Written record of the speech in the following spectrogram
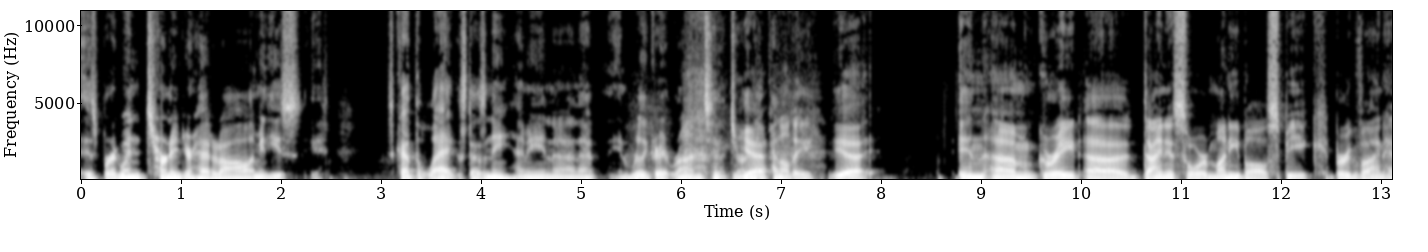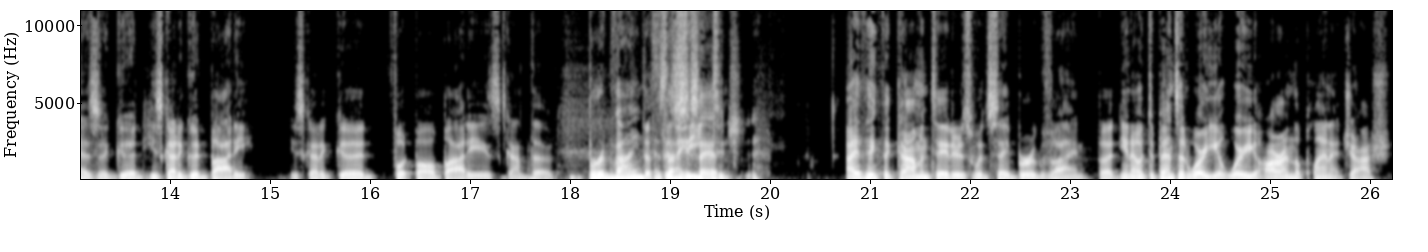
is Bergwijn turning your head at all? I mean, he's, he's got the legs, doesn't he? I mean, uh, that really great run to, to yeah. that penalty. Yeah in um, great uh, dinosaur Moneyball speak, Bergwijn has a good. He's got a good body. He's got a good football body. He's got the Bergwijn. The Is that how you say it? To, I think the commentators would say Bergwijn, but you know, it depends on where you where you are on the planet, Josh.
